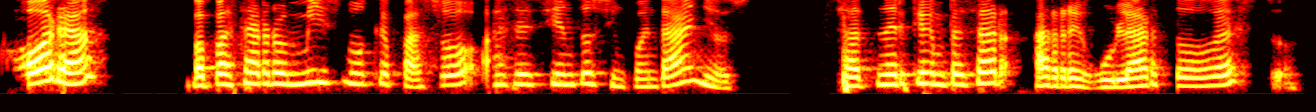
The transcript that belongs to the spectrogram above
Ahora va a pasar lo mismo que pasó hace 150 años. Se va a tener que empezar a regular todo esto,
